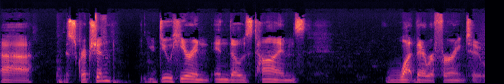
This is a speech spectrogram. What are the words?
uh, description, you do hear in in those times what they're referring to.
